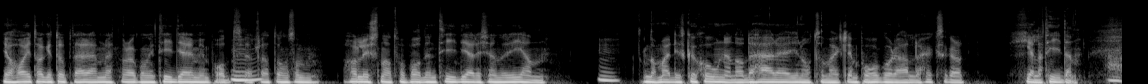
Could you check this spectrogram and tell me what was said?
Jag har ju tagit upp det här ämnet några gånger tidigare i min podd, så Mm. jag tror att de som har lyssnat på podden tidigare känner igen Mm. de här diskussionerna och det här är ju något som verkligen pågår i allra högsta grad hela tiden, Ja,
